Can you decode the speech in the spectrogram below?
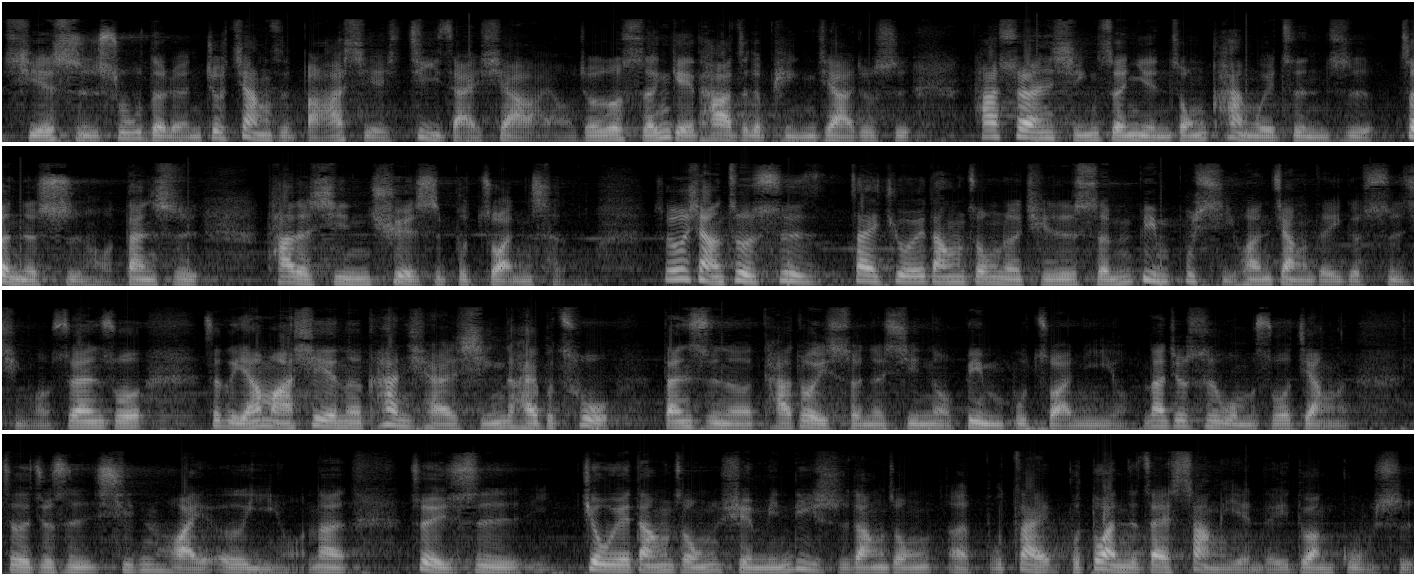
写史书的人就这样子把它写记载下来哦，就是说神给他的这个评价，就是他虽然行神眼中看为正治正的事哦，但是他的心却是不专诚。所以我想这是在旧约当中呢，其实神并不喜欢这样的一个事情哦。虽然说这个亚玛谢呢看起来行得还不错，但是呢他对神的心哦并不专一哦，那就是我们所讲的这个就是心怀恶意哦。那这也是旧约当中选民历史当中呃不在不断的在上演的一段故事。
